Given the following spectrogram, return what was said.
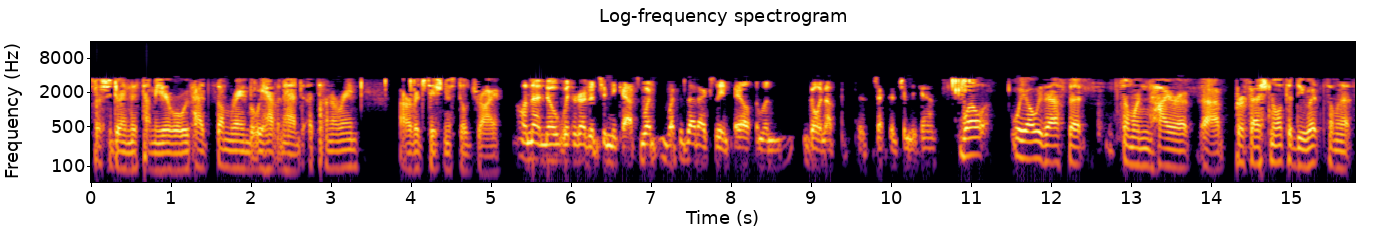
especially during this time of year where we've had some rain, but we haven't had a ton of rain. Our vegetation is still dry. On that note, with regard to chimney caps, what what does that actually entail? Someone going up to check the chimney cap? Well, we always ask that someone hire a uh, professional to do it, someone that's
